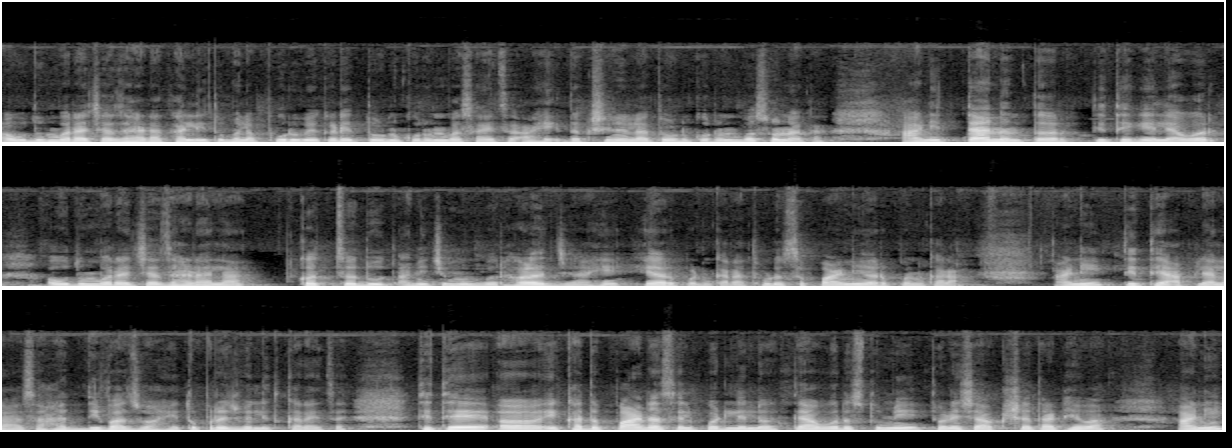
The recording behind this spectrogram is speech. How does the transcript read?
औदुंबराच्या झाडाखाली तुम्हाला पूर्वेकडे तोंड करून बसायचं आहे. दक्षिणेला तोंड करून बसू नका. आणि त्यानंतर तिथे गेल्यावर औदुंबराच्या झाडाला कच्चं दूध आणि चिमूटभर हळद जे आहे हे अर्पण करा. थोडंसं पाणी अर्पण करा. आणि तिथे आपल्याला असा हा दिवा जो आहे तो प्रज्वलित करायचा आहे. तिथे एखादं पान असेल पडलेलं त्यावरच तुम्ही थोड्याशा अक्षता ठेवा आणि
